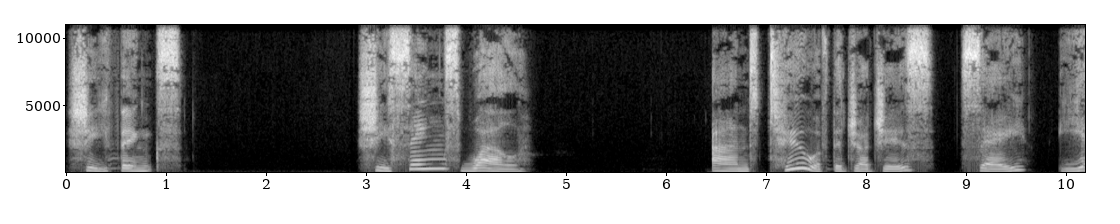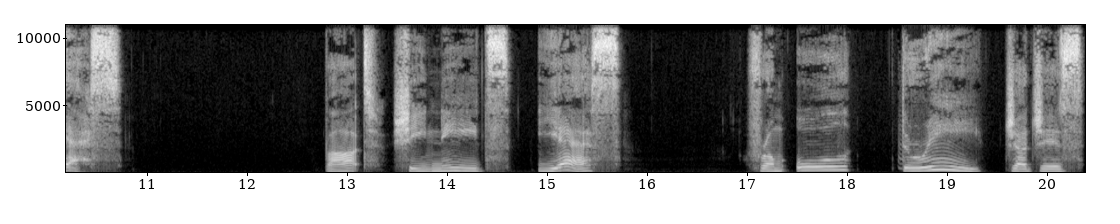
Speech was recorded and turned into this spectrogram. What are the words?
she thinks. She sings well. And two of the judges say yes. But she needs yes from all three judges.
